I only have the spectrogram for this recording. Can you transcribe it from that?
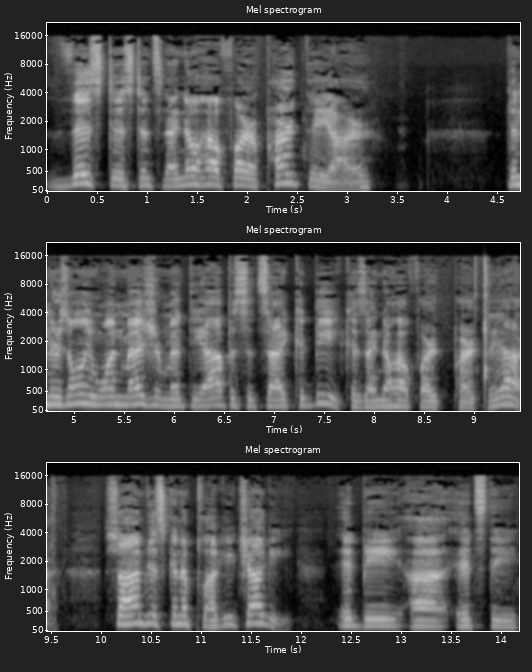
this distance, and I know how far apart they are, then there's only one measurement the opposite side could be because I know how far apart they are. So I'm just going to pluggy chuggy. It'd be, uh, it's the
